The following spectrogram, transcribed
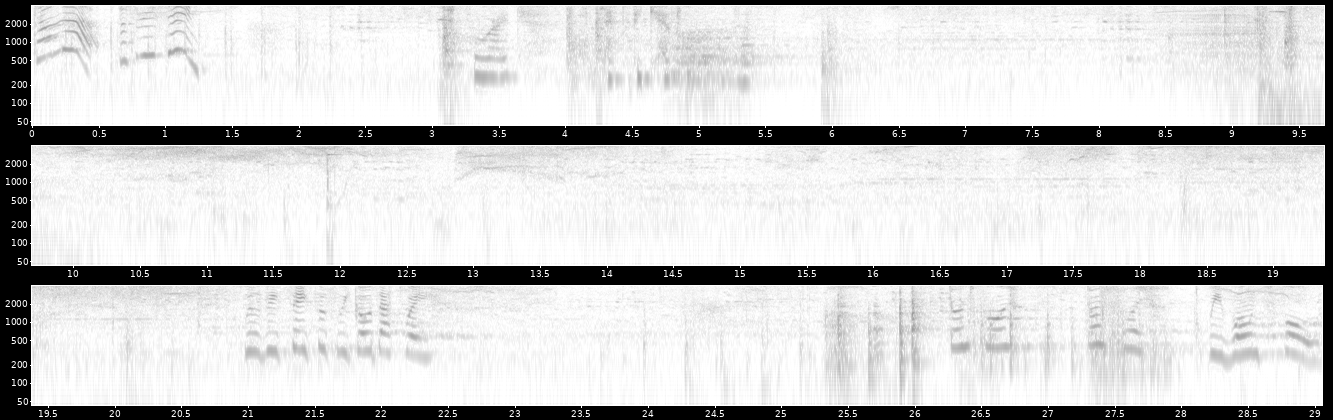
Down there, the three saints! All right. Let's be careful. We'll be safe if we go that way. Don't fall, don't fall. We won't fall.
